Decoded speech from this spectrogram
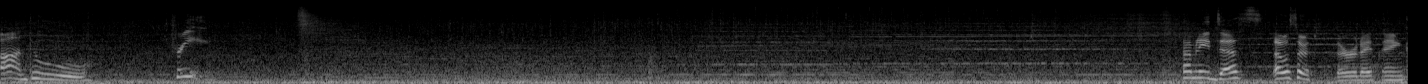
On to three. How many deaths? That was our third, I think.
